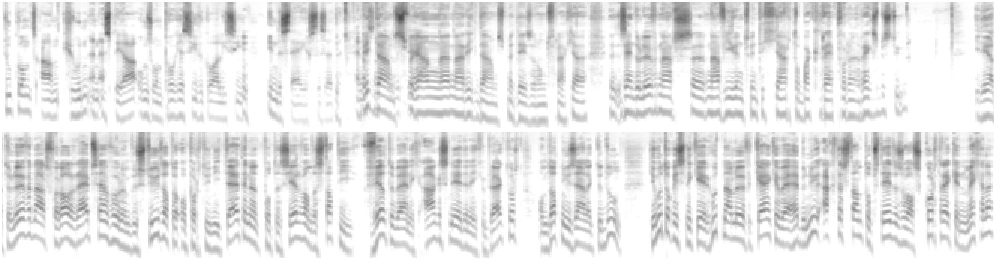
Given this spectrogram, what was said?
toekomt aan Groen en SPA om zo'n progressieve coalitie in de stijgers te zetten. En Riek Daams, we gaan eh, naar Riek Daams met deze rondvraag. Ja, zijn de Leuvenaars na 24 jaar tobak rijp voor een rechtsbestuur? Ik denk dat de Leuvenaars vooral rijp zijn voor een bestuur dat de opportuniteiten en het potentieel van de stad, die veel te weinig aangesneden en gebruikt wordt, om dat nu eens te doen. Je moet toch eens een keer goed naar Leuven kijken. Wij hebben nu achterstand op steden zoals Kortrijk en Mechelen.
